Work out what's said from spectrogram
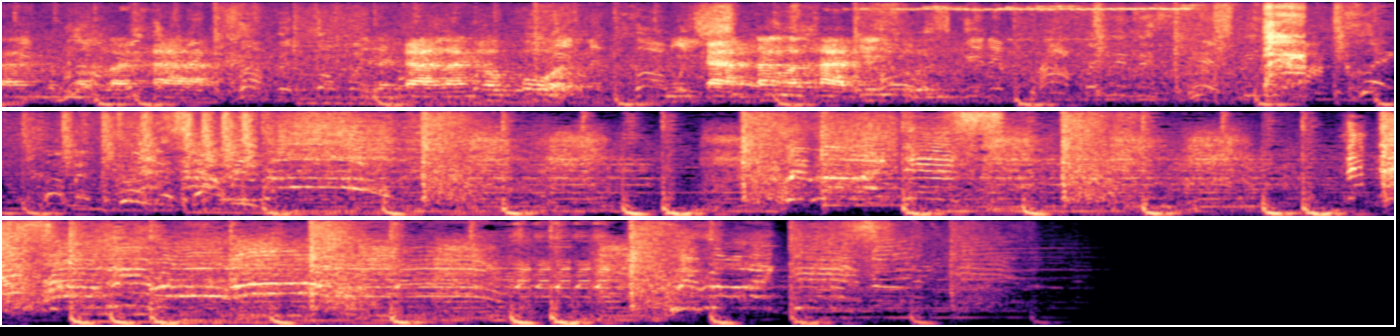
การกำหนดราคากิจการร้านข้าวโพดมีการตั้งราคาที่สูง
